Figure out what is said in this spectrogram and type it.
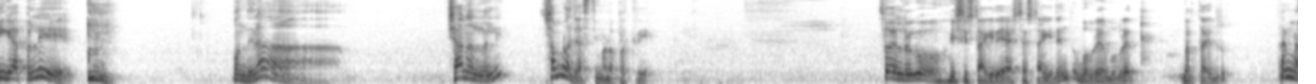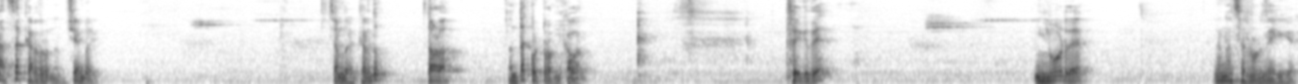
ಈ ಗ್ಯಾಪಲ್ಲಿ ಒಂದಿನ ಚಾನಲ್ನಲ್ಲಿ ಸಂಬಳ ಜಾಸ್ತಿ ಮಾಡೋ ಪ್ರಕ್ರಿಯೆ. ಸೊ ಎಲ್ರಿಗೂ ಇಷ್ಟಿಷ್ಟಾಗಿದೆ ಅಷ್ಟೆಷ್ಟಾಗಿದೆ ಅಂತ ಒಬ್ಬೊಬ್ಬರೇ ಒಬ್ಬೊಬ್ಬರೇ ಬರ್ತಾಯಿದ್ರು ರಂಗನಾಥ್ ಸರ್ ಕರೆದ್ರು ನಾನು, ಚೇಂಬರಿಗೆ. ಚೇಂಬರ್ಗೆ ಕರೆದು, ತೊಳ ಅಂತ ಕೊಟ್ಟರು ಒಂದು ಕವರ್ ತೆಗೆದೆ, ನೋಡಿದೆ ರಂಗನಾಥ್ ಸರ್ ನೋಡಿದೆ ಹೀಗೆ.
